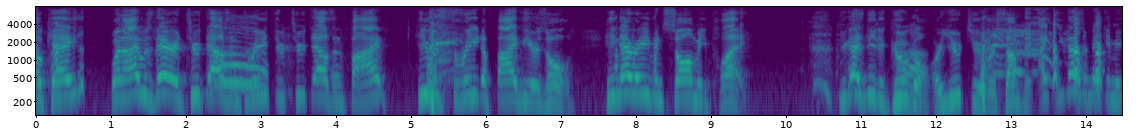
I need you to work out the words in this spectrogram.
Okay? When I was there in 2003 through 2005, he was three to five years old. He never even saw me play. You guys need to Google or YouTube or something. I, you guys are making me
